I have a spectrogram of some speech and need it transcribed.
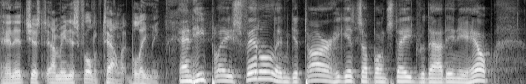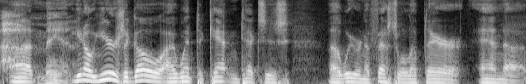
And it's just, I mean, it's full of talent, believe me. And he plays fiddle and guitar. He gets up on stage without any help. Uh, Man. You know, years ago, I went to Canton, Texas. Uh, we were in a festival up there, and uh,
